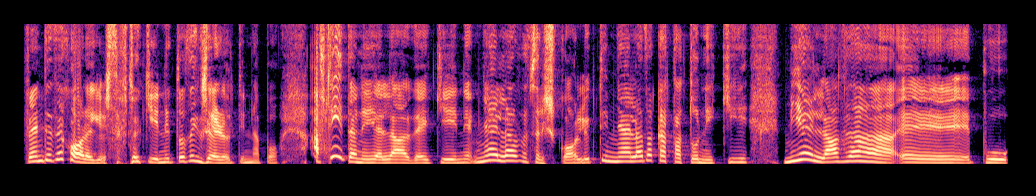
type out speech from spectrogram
Φαίνεται δεν χώραγε στο αυτοκίνητο, δεν ξέρω τι να πω. Αυτή ήταν η Ελλάδα εκείνη, μια Ελλάδα θρησκόληπτη, μια Ελλάδα κατατονική, μια Ελλάδα ε, που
